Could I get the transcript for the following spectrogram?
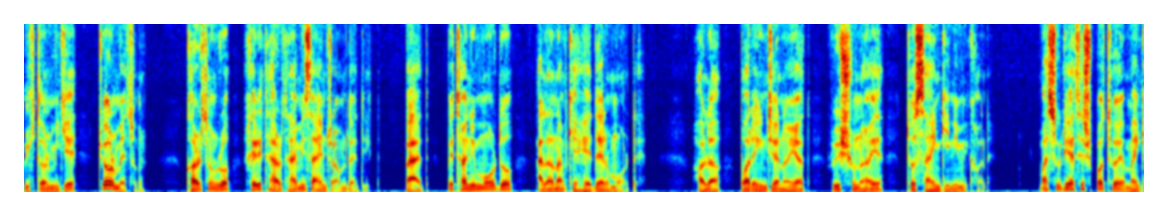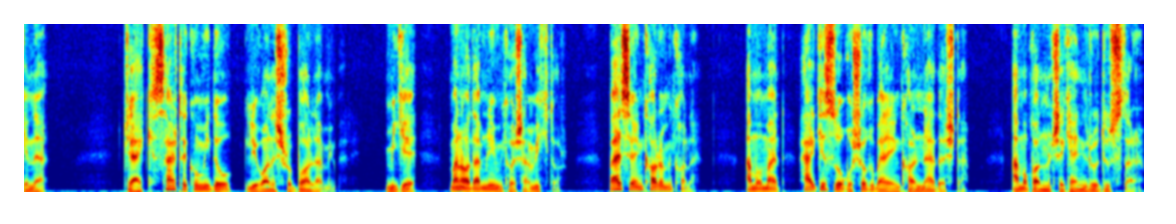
ویکتور میگه جرمتون. کارتون رو خیلی تر و تمیز انجام دادید. بعد بتانی مرد و الانم که هدر مرده. حالا بار این جنایت روی شونهای تو سنگینی می‌کنه. مسئولیتش با توه مگه نه؟ جک سر تکون میده و لیوانش رو بالا می‌بره. میگه من آدم نمی‌کشم ویکتور. بعضی این کار رو می‌کنن. اما من هرگز ذوق و شوقی برای این کار نداشتم. اما قانون شکنی رو دوست دارم.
